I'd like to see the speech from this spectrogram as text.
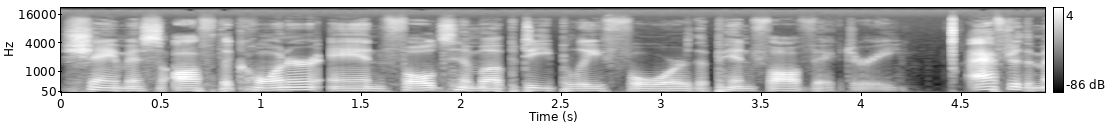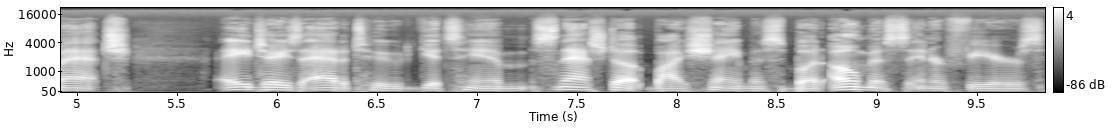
Sheamus off the corner and folds him up deeply for the pinfall victory. After the match, AJ's attitude gets him snatched up by Sheamus, but Omos interferes,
